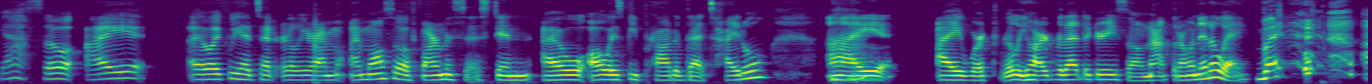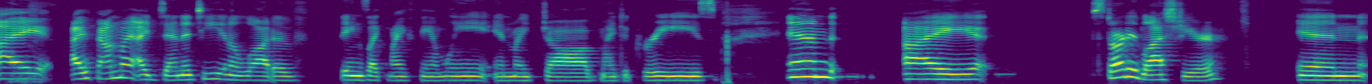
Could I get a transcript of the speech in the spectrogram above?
Yeah, so I I like we had said earlier, I'm I'm also a pharmacist and I will always be proud of that title. Mm-hmm. I I worked really hard for that degree, so I'm not throwing it away. But I I found my identity in a lot of things like my family and my job, my degrees. And I started last year in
